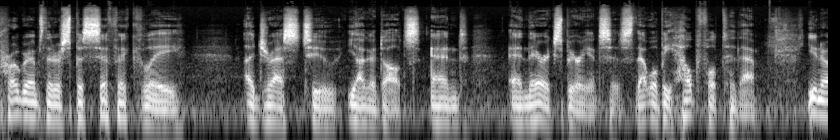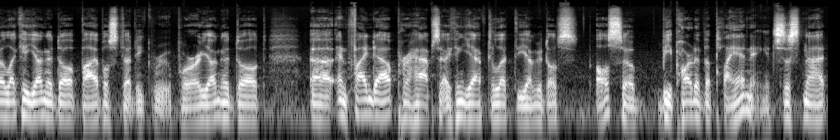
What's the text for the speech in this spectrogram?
programs that are specifically addressed to young adults and and their experiences that will be helpful to them. You know, like a young adult Bible study group or a young adult, uh, and find out perhaps, I think you have to let the young adults also be part of the planning. It's just not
